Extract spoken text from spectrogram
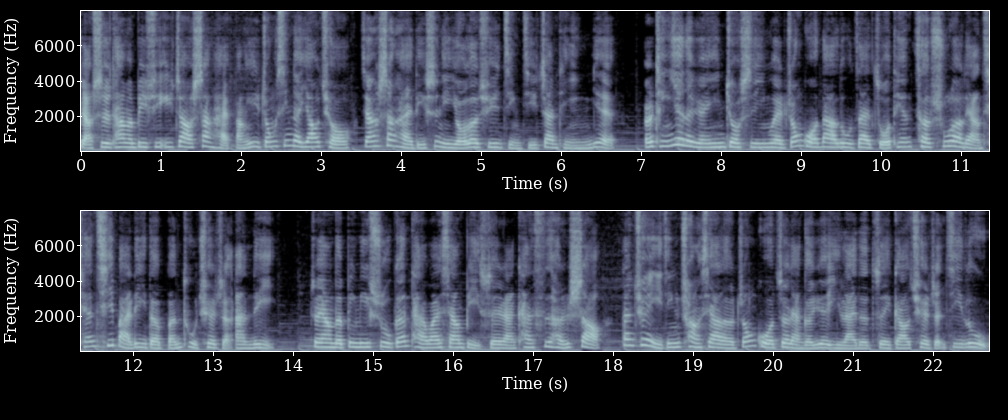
表示他们必须依照上海防疫中心的要求，将上海迪士尼游乐区紧急暂停营业。而停业的原因，就是因为中国大陆在昨天测出了两千七百例的本土确诊案例。这样的病例数跟台湾相比，虽然看似很少，但却已经创下了中国这两个月以来的最高确诊记录。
